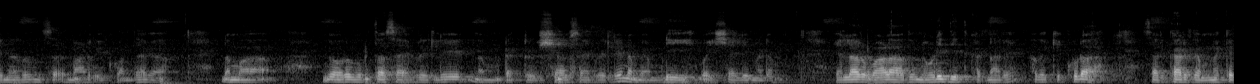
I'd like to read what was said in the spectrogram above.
ಏನಾದರೂ ಒಂದು ಸ ಮಾಡಬೇಕು ಅಂದಾಗ ನಮ್ಮ ಗೌರವ್ ಗುಪ್ತಾ ಸಾಹೇಬ್ರಿರಲಿ ನಮ್ಮ ಡಾಕ್ಟರ್ ವಿಶಾಲ್ ಸಾಹೇಬ್ರಿರಲಿ ನಮ್ಮ ಎಂ ಡಿ ವೈಶಾಲಿ ಮೇಡಮ್, ಎಲ್ಲರೂ ಭಾಳ ಅದು ನೋಡಿದ್ದಿತ್ತು ಕಣ್ಣಾರೆ. ಅದಕ್ಕೆ ಕೂಡ ಸರ್ಕಾರ ಗಮನಕ್ಕೆ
